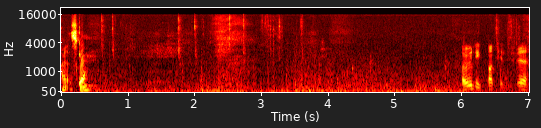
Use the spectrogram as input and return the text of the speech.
Right, let's go. Holy fucking shit.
